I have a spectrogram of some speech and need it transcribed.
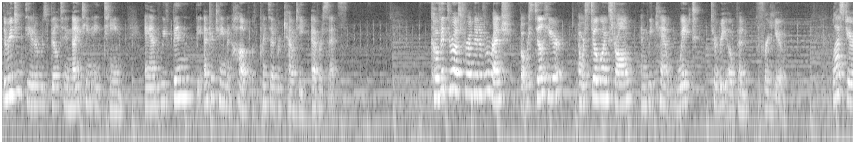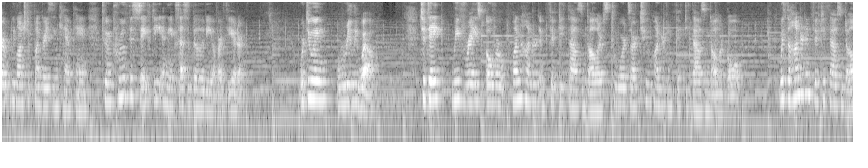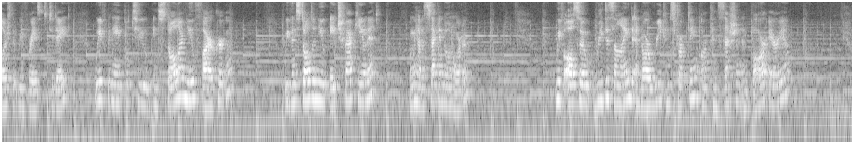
The Regent Theatre was built in 1918, and we've been the entertainment hub of Prince Edward County ever since. COVID threw us for a bit of a wrench, but we're still here and we're still going strong, and we can't wait to reopen for you. Last year, we launched a fundraising campaign to improve the safety and the accessibility of our theatre. We're doing really well. To date, we've raised over $150,000 towards our $250,000 goal. With the $150,000 that we've raised to date, we've been able to install our new fire curtain, we've installed a new HVAC unit, and we have a second on order. We've also redesigned and are reconstructing our concession and bar area.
